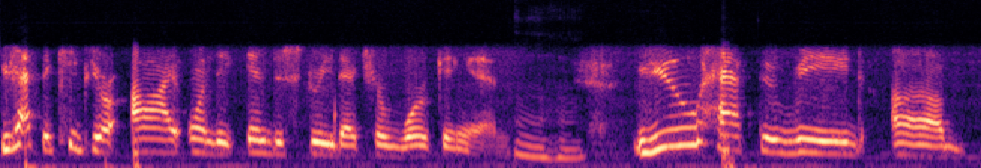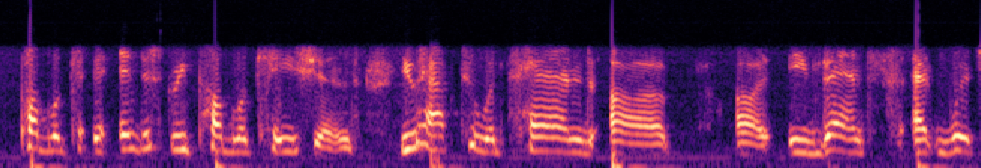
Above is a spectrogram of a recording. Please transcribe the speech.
you have to keep your eye on the industry that you're working in. You have to read. Uh, public industry publications. You have to attend uh, uh, events at which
